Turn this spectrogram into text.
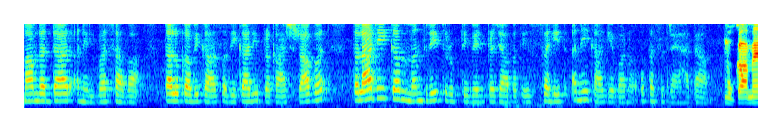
મામલતદાર અનિલ વસાવા તાલુકા વિકાસ અધિકારી પ્રકાશ રાવત તલાટી કમ મંત્રી તૃપ્તિબેન પ્રજાપતિ સહિત અનેક આગેવાનો ઉપસ્થિત રહ્યા હતા. મુકામે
